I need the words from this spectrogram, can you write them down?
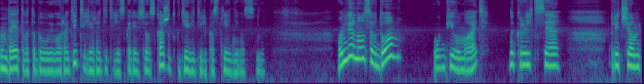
до этого это был у его родителей, родители, скорее всего, скажут, где видели последнего сына. Он вернулся в дом, убил мать на крыльце. Причем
